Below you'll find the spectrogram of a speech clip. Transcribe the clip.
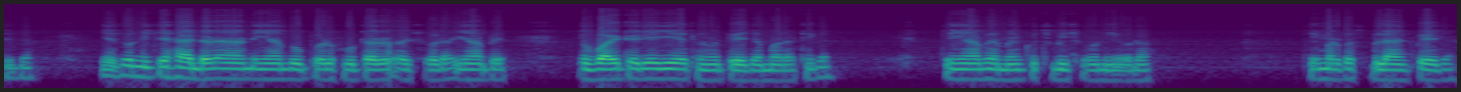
ठीक है? ये तो नीचे हेडर एंड यहाँ पे ऊपर फुटर शो रहा है। यहाँ पे जो वाइट एरिया ये असल में पेज हमारा, ठीक है? तो यहाँ पे हमें कुछ भी शो नहीं हो रहा। ये हमारे पास ब्लैंक पेज है।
